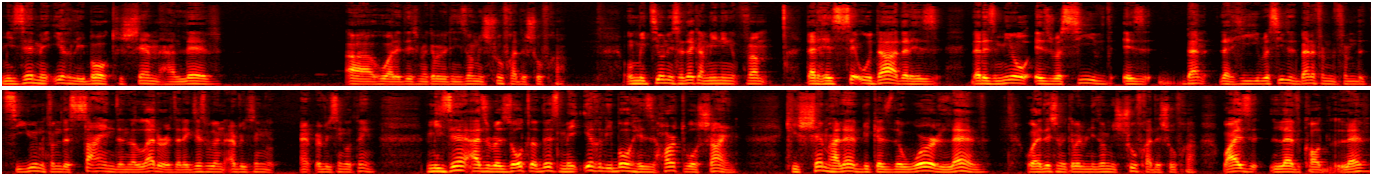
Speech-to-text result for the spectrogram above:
מזה מאיר ליבו כי שם הלב הוא על ידי שמקבל ניזון משופחה דשופחה. ומציון יסדקה meaning from that his seudah, that his that his meal is received is ben, that he receives his benefit from, from the tziyun, from the signs and the letters that exist within every single every single thing. Mizeh, as a result of this, libo, his heart will shine. Kishem halev, because the word lev, why is lev called lev?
